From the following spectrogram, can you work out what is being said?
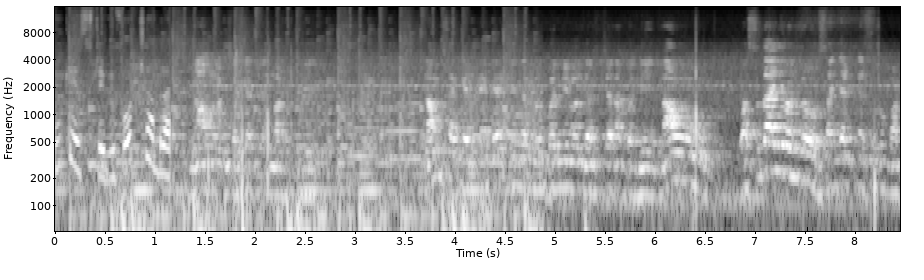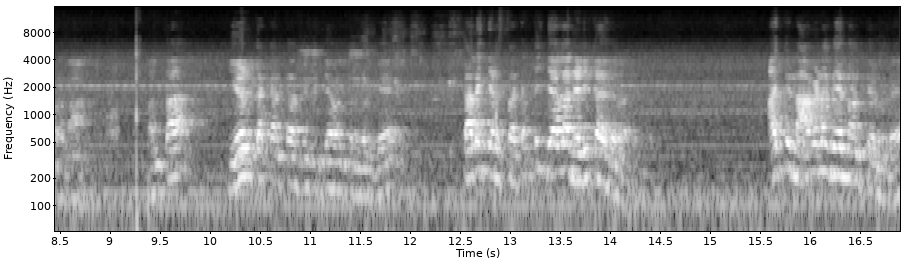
ಎನ್ಕೆಎಸ್ ಟಿವಿ ಫೋರ್ ಚಾಮರಾಜ್. ನಮ್ಮ ಸಂಘಟನೆಗೆ ನೀವೆಲ್ಲರೂ ಬನ್ನಿ ಒಂದಷ್ಟು ಜನ ಬನ್ನಿ. ನಾವು ಹೊಸದಾಗಿ ಒಂದು ಸಂಘಟನೆ ಶುರು ಮಾಡೋಣ ಅಂತ ಹೇಳ್ತಕ್ಕಂಥದ್ದು ವಿದ್ಯಾವಂತರುಗಳಿಗೆ ತಲೆ ಕೆಡಿಸ್ತಕ್ಕಂಥ ಇದೆಲ್ಲ ನಡೀತಾ ಇದ್ದಾರೆ ಆಯ್ತು ನಾವು ಹೇಳೋದೇನು ಅಂತ ಹೇಳಿದ್ರೆ,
